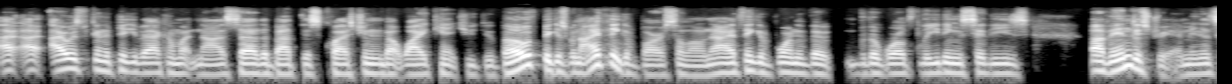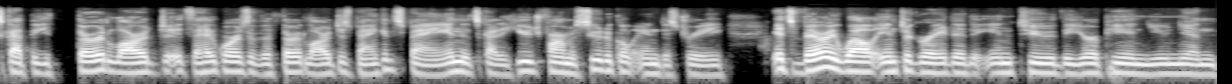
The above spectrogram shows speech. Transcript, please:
I, I was gonna piggyback on what Naz said about this question about why can't you do both? Because when I think of Barcelona, I think of one of the the world's leading cities of industry. I mean, it's got the third large, it's the headquarters of the third largest bank in Spain. It's got a huge pharmaceutical industry. It's very well integrated into the European Union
